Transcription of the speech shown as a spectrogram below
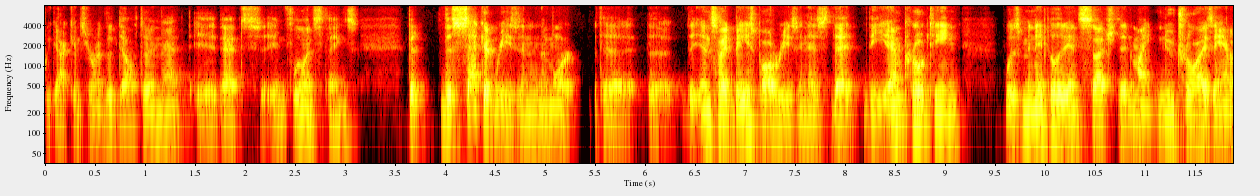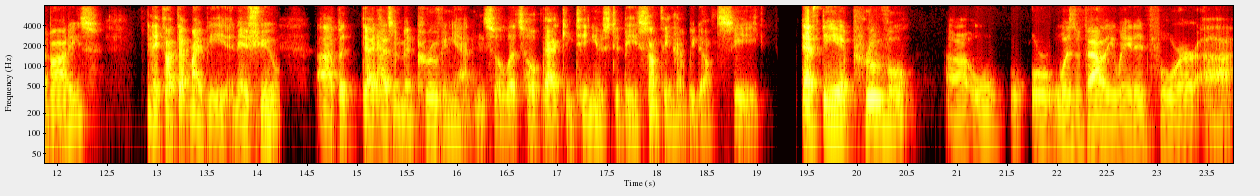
we got concerned with the Delta and that eh, that's influenced things. But the second reason, and the more the, the the inside baseball reason, is that the M protein was manipulated in such that it might neutralize antibodies, and they thought that might be an issue, uh, but that hasn't been proven yet. And so let's hope that continues to be something that we don't see. FDA approval uh, or, or was evaluated for uh,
